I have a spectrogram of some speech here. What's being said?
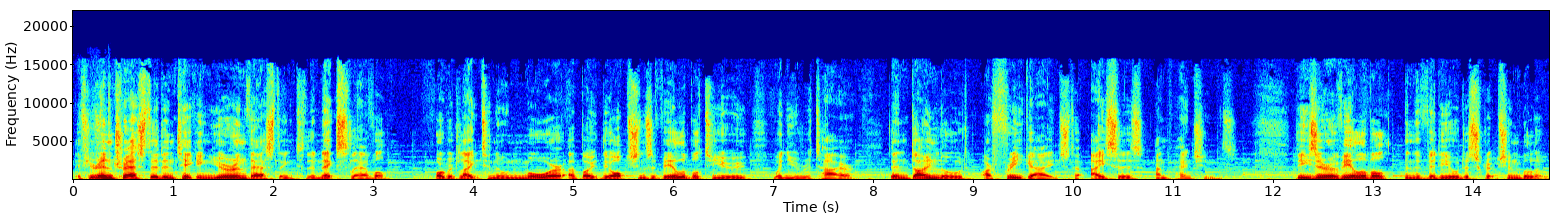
If you're interested in taking your investing to the next level, or would like to know more about the options available to you when you retire, then download our free guides to ISAs and pensions. These are available in the video description below.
